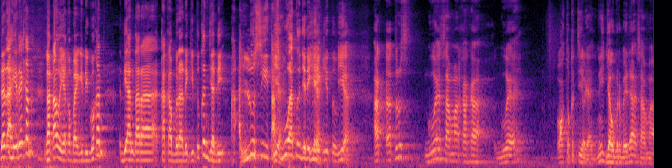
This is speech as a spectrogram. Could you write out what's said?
Dan akhirnya kan nggak tahu ya kebayangin di gua kan di antara kakak beradik itu kan jadi "Ah, lu sih tas Iya. gua tuh jadi Iya, kayak gitu. Iya. Ar- eh, terus gue sama kakak gue waktu kecil ya, ini jauh berbeda sama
